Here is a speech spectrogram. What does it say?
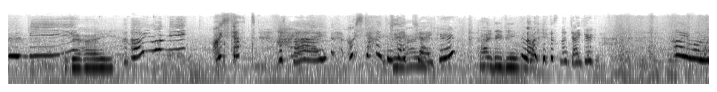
Libby. Say hi. Hi, mommy. Who's that? Hi. Who's that? Is Say that hi. Jagger? Hi, baby. No, it's not Jagger. Hi, mommy.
